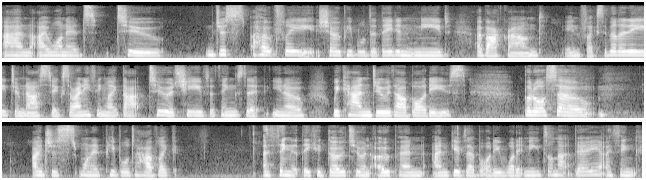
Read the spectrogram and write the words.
And i wanted to just hopefully show people that they didn't need a background in flexibility, gymnastics, or anything like that to achieve the things that, you know, we can do with our bodies. But also, I just wanted people to have like a thing that they could go to and open and give their body what it needs on that day. I think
